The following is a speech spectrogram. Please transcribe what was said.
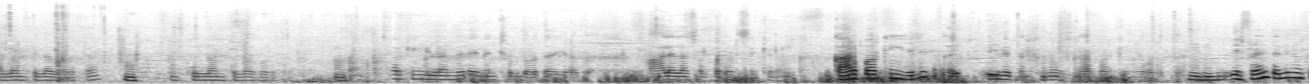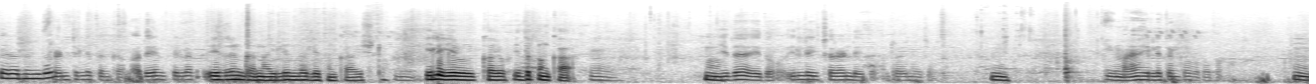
ಅಲ್ಲೊಂದು ಪಿಲ್ಲರ್ ಬರುತ್ತೆ. ಮತ್ತು ಇಲ್ಲೊಂದು ಪಿಲ್ಲರ್ ಬರುತ್ತೆ. ಪಾರ್ಕಿಂಗ್ ಇಲ್ಲ ಅಂದರೆ ಇನ್ನೊಂಚೂರು ದೊಡ್ಡದಾಗಿರೋದು ಹಾಲೆಲ್ಲ ಸ್ವಲ್ಪ ದೊಡ್ಡ ಸಿಕ್ಕಿರೋ ಕಾರ್ ಪಾರ್ಕಿಂಗ್ ಎಲ್ಲಿ ಇಲ್ಲಿ ತನಕನೂ ಕಾರ್ ಪಾರ್ಕಿಂಗ್ ಬರುತ್ತೆ. ಈ ಫ್ರಂಟ್ ಎಲ್ಲಿ ತನಕ ಇರೋದು ನಿಮ್ಮದು ಫ್ರಂಟ್ ಇಲ್ಲಿ ತನಕ. ಅದೇನು ಪಿಲ್ಲರ್ ಇದರಿಂದ ನಾ ಇಲ್ಲಿಂದ ಇಲ್ಲಿ ತನಕ? ಇಷ್ಟು. ಇಲ್ಲಿ ಇದ್ರ ತನಕ? ಇದೆ ಇದು. ಇಲ್ಲಿ ಚರಂಡಿ ಇದು ಡ್ರೈನೇಜ್ ಹ್ಞೂ ಈಗ ಮನೆ ಇಲ್ಲಿ ತನಕ ಬರೋದು. ಹ್ಞೂ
